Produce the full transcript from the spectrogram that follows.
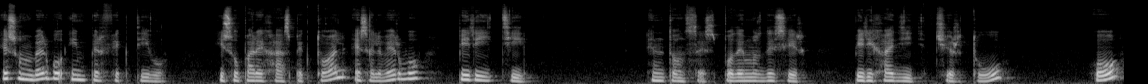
es un verbo imperfectivo y su pareja aspectual es el verbo перейти. Entonces podemos decir переходить черту o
